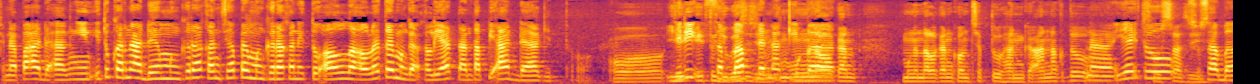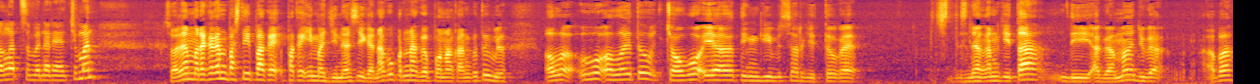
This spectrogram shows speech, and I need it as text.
kenapa ada angin? Itu karena ada yang menggerakkan. Siapa yang menggerakkan itu Allah. Allah itu emang nggak kelihatan, tapi ada gitu. Oh, i- Jadi itu sebab juga sih dan akibat. mengenalkan mengenalkan konsep Tuhan ke anak tuh. Nah, iya itu susah susah, sih. banget sebenarnya. Cuman Soalnya mereka kan pasti pakai pakai imajinasi kan. Aku pernah ke ponakanku tuh bilang, Allah, oh Allah itu cowok ya tinggi besar gitu kayak. Sedangkan kita di agama juga apa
